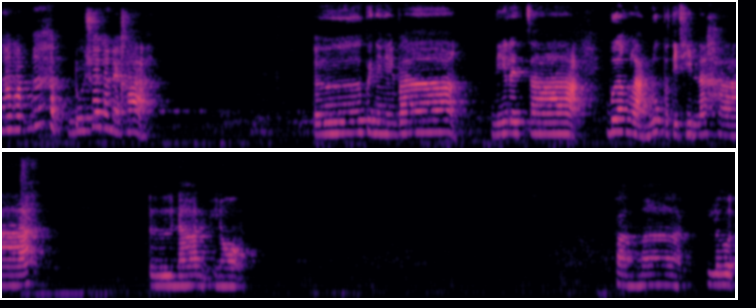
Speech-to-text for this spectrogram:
น่ารักมากดูช่วยกันหน่อยค่ะ เออเป็นยังไงบ้าง นี่เลยจ้า เบื้องหลังรูปปฏิทินนะคะ เออนั่นพี่น้องปังมากเลิศ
